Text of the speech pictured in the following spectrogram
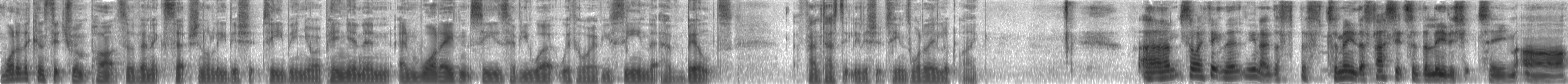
what are the constituent parts of an exceptional leadership team in your opinion and and what agencies have you worked with or have you seen that have built fantastic leadership teams what do they look like um, so I think that you know the, the, to me the facets of the leadership team are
